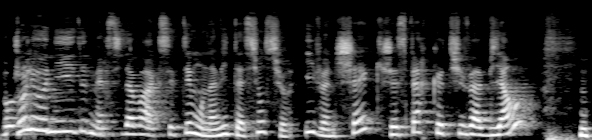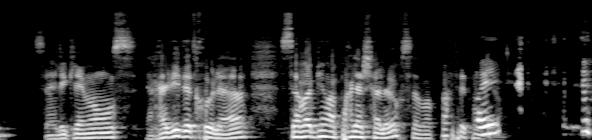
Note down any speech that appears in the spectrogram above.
Bonjour Léonide, merci d'avoir accepté mon invitation sur EventCheck. J'espère que tu vas bien. Salut Clémence, ravi d'être là. Ça va bien à part la chaleur, ça va parfaitement oui.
